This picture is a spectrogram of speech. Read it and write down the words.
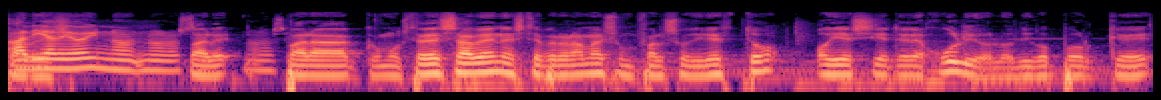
a día de hoy, no, no lo sé. Vale, no lo sé. para, como ustedes saben, este programa es un falso directo. Hoy es 7 de julio, lo digo porque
